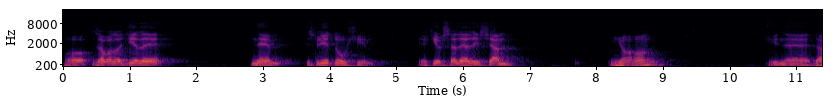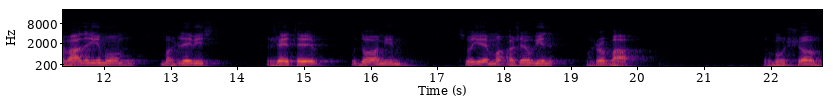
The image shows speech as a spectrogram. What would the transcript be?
бо заволоділи ним злі духи, які вселилися у нього і не давали йому можливість жити у домі своєму, а жив він в гробах, тому що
